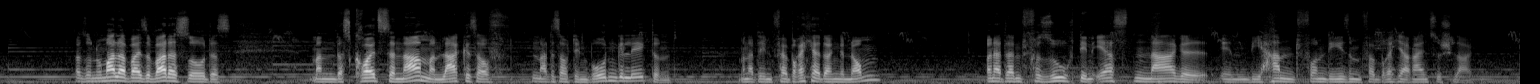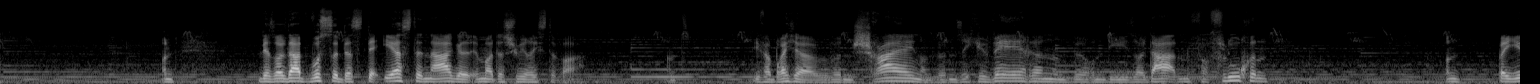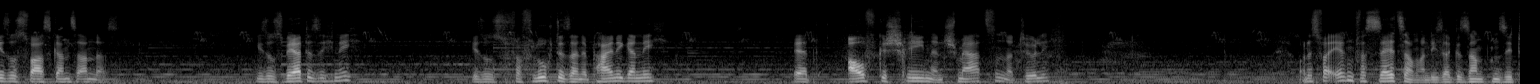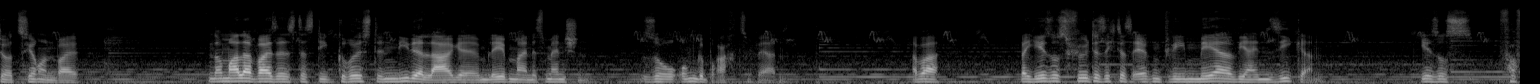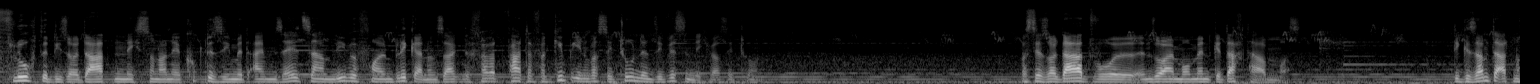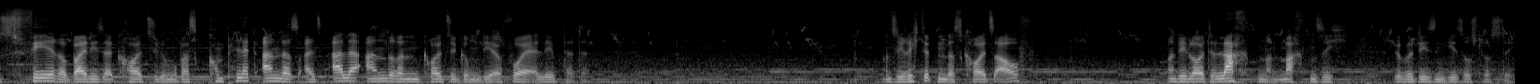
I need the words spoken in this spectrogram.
Also normalerweise war das so, dass man das Kreuz der nahm, man lag es auf man hat es auf den Boden gelegt und man hat den Verbrecher dann genommen und hat dann versucht, den ersten Nagel in die Hand von diesem Verbrecher reinzuschlagen. Und der Soldat wusste, dass der erste Nagel immer das Schwierigste war. Und die Verbrecher würden schreien und würden sich wehren und würden die Soldaten verfluchen. Und bei Jesus war es ganz anders. Jesus wehrte sich nicht. Jesus verfluchte seine Peiniger nicht. Er hat aufgeschrien in Schmerzen, natürlich. Und es war irgendwas seltsam an dieser gesamten Situation, weil normalerweise ist das die größte Niederlage im Leben eines Menschen, so umgebracht zu werden. Aber bei Jesus fühlte sich das irgendwie mehr wie ein Sieg an. Jesus verfluchte die Soldaten nicht, sondern er guckte sie mit einem seltsamen, liebevollen Blick an und sagte, Vater, vergib ihnen, was sie tun, denn sie wissen nicht, was sie tun. Was der Soldat wohl in so einem Moment gedacht haben muss. Die gesamte Atmosphäre bei dieser Kreuzigung war komplett anders als alle anderen Kreuzigungen, die er vorher erlebt hatte. Und sie richteten das Kreuz auf und die Leute lachten und machten sich über diesen Jesus lustig.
